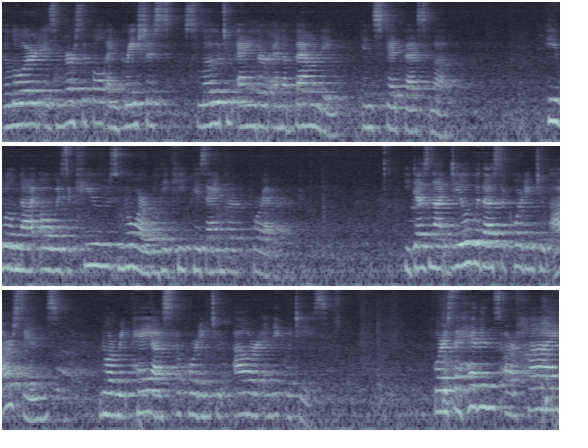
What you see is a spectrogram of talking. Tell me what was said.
The Lord is merciful and gracious, slow to anger, and abounding in steadfast love. He will not always accuse, nor will he keep his anger forever. He does not deal with us according to our sins, nor repay us according to our iniquities. For as the heavens are high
